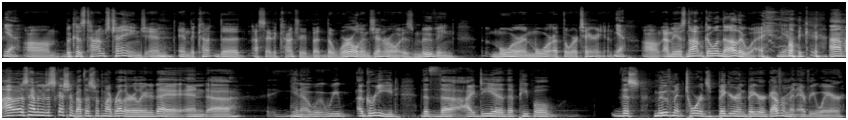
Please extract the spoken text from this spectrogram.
Yeah, Um, because times change and Mm-hmm. and the the I say the country, but the world in general is moving more and more authoritarian. yeah. Um, I mean, it's not going the other way. Yeah. like, Um, I was having a discussion about this with my brother earlier today, and uh, you know, we, we agreed that the idea that people, this movement towards bigger and bigger government everywhere,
